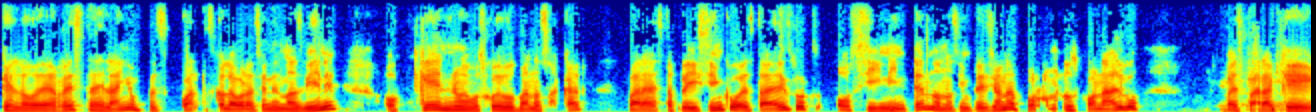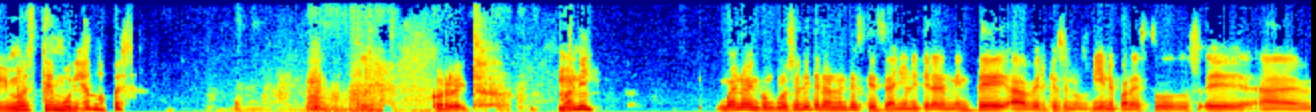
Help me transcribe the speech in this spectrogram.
que lo de resta del año, pues cuántas colaboraciones más vienen o qué nuevos juegos van a sacar para esta Play 5 o esta Xbox, o si Nintendo nos impresiona, por lo menos con algo pues para que no esté muriendo, pues. Correcto. Manny. Bueno, en conclusión, literalmente es que este año, literalmente, a ver qué se nos viene para estos, eh, a-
